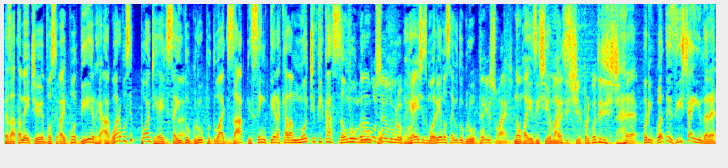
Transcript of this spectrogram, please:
Exatamente, você vai poder. Agora você pode, Red, sair É. do grupo do WhatsApp sem ter aquela notificação no Fulano grupo. saiu do grupo. Regis Moreno saiu do grupo. Não tem isso mais. Não vai existir mais. Vai existir, por enquanto existe. É, por enquanto existe ainda, né?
